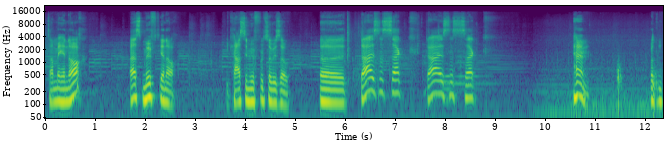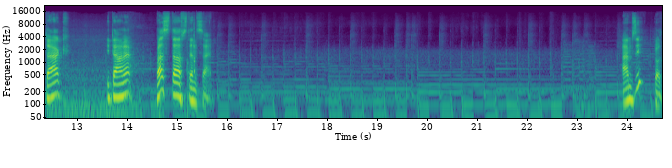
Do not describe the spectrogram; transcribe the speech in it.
Was haben wir hier noch? Was müfft hier noch? Die Kasse müffelt sowieso. Äh, da ist ein Sack. Da ist ein Sack. Hm. Guten Tag, die Dame. Was darf es denn sein? Haben Sie? Gut.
